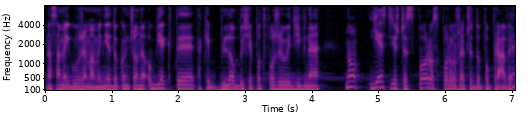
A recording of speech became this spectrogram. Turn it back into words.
na samej górze mamy niedokończone obiekty, takie bloby się potworzyły dziwne. No, jest jeszcze sporo, sporo rzeczy do poprawy,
